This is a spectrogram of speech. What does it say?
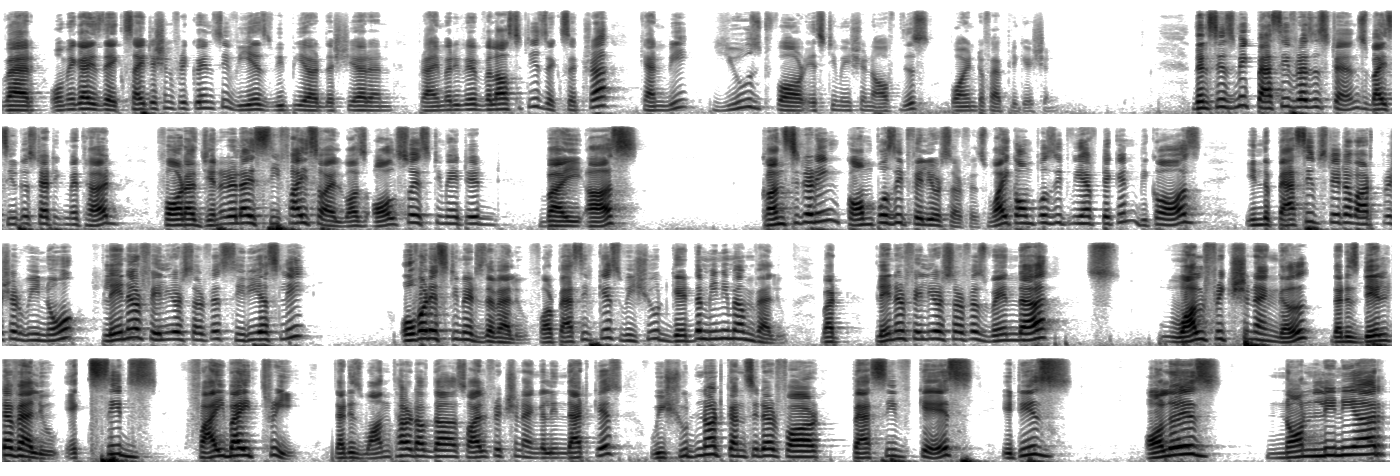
where omega is the excitation frequency, Vs, Vp are the shear and primary wave velocities etcetera can be used for estimation of this point of application. Then seismic passive resistance by pseudostatic method for a generalized C phi soil was also estimated by us considering composite failure surface. Why composite we have taken? Because in the passive state of earth pressure we know planar failure surface seriously overestimates the value. For passive case we should get the minimum value, but planar failure surface when the wall friction angle that is delta value exceeds phi by 3 that is one third of the soil friction angle in that case we should not consider for passive case it is always nonlinear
